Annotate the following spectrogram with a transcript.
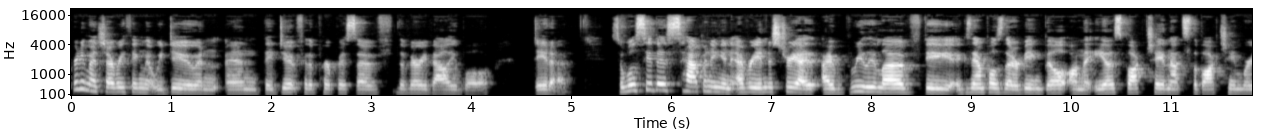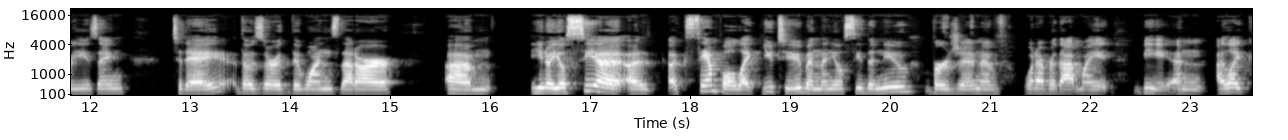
pretty much everything that we do, and, and they do it for the purpose of the very valuable data. So we'll see this happening in every industry. I, I really love the examples that are being built on the EOS blockchain. That's the blockchain we're using today. Those are the ones that are, um, you know, you'll see a, a, a, sample like YouTube, and then you'll see the new version of whatever that might be. And I like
